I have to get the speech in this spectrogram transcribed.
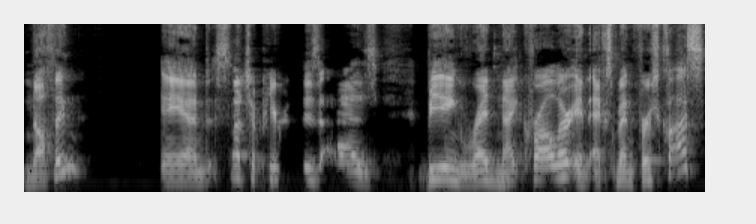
Nothing and such appearances as being Red Nightcrawler in X Men First Class.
